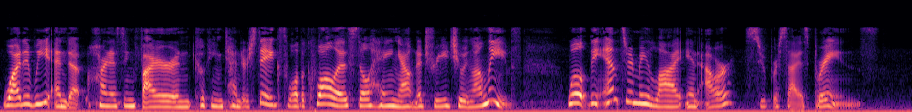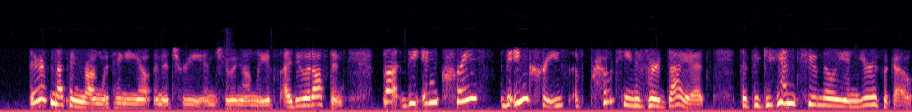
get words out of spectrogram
Why did we end up harnessing fire and cooking tender steaks while the koala is still hanging out in a tree chewing on leaves? Well, the answer may lie in our supersized brains. There's nothing wrong with hanging out in a tree and chewing on leaves. I do it often. But the increase, the increase of protein in our diet that began two million years ago,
